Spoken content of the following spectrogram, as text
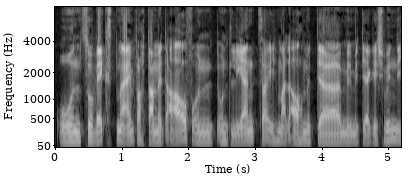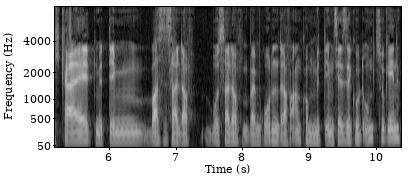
Und so wächst man einfach damit auf und, und lernt, sage ich mal, auch mit der, mit, mit der Geschwindigkeit, mit dem, was es halt auf, wo es halt auf, beim Rodeln drauf ankommt, mit dem sehr, sehr gut umzugehen.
